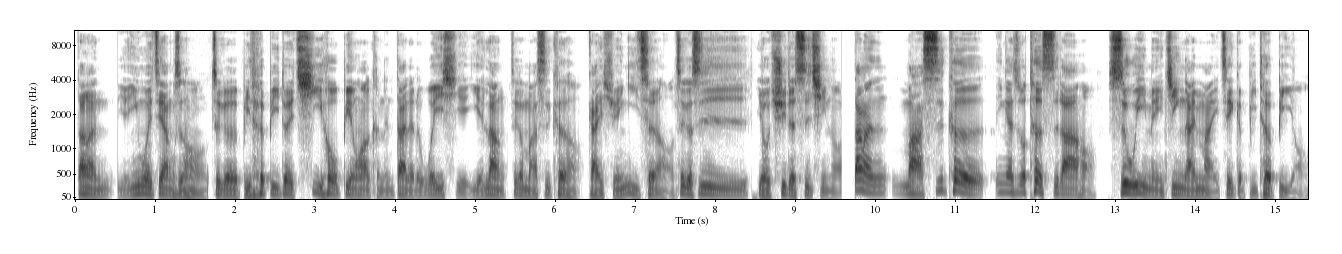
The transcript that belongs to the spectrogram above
当然也因为这样子哈，这个比特币对气候变化可能带来的威胁，也让这个马斯克哈改弦易辙哈，这个是有趣的事情哦。当然，马斯克应该是说特斯拉哈。十五亿美金来买这个比特币哦，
